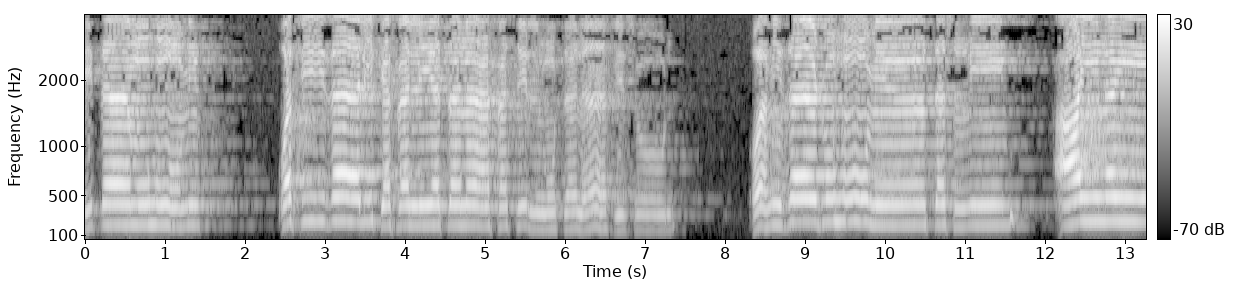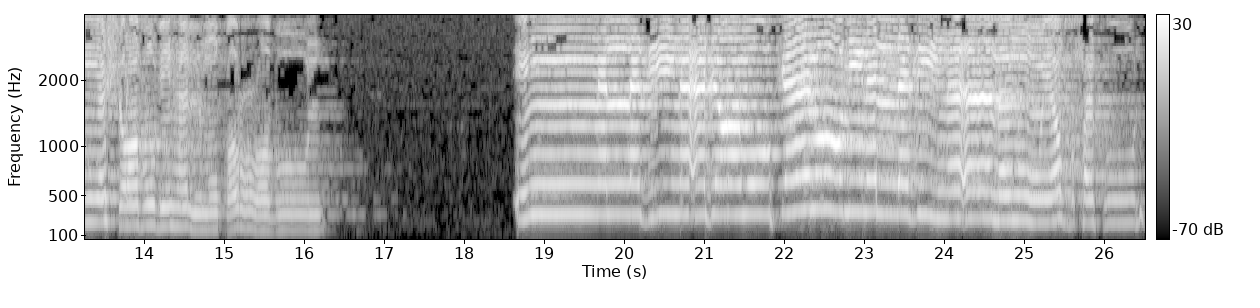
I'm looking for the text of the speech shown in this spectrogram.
ختامه مسك وفي ذلك فليتنافس المتنافسون ومزاجه من تسليم عينا يشرب بها المقربون إن الذين أجرموا كانوا من الذين آمنوا يضحكون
